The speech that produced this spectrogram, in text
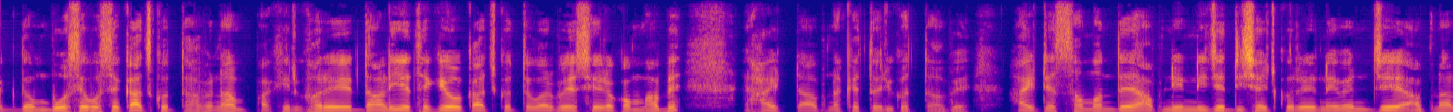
একদম বসে বসে কাজ করতে হবে না, পাখির ঘরে দাঁড়িয়ে থেকেও কাজ করতে পারবে, সেরকমভাবে হাইটটা আপনাকে তৈরি করতে হবে। হাইটের সম্বন্ধে আপনি নিজে ডিসাইড করে নেবেন যে আপনার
